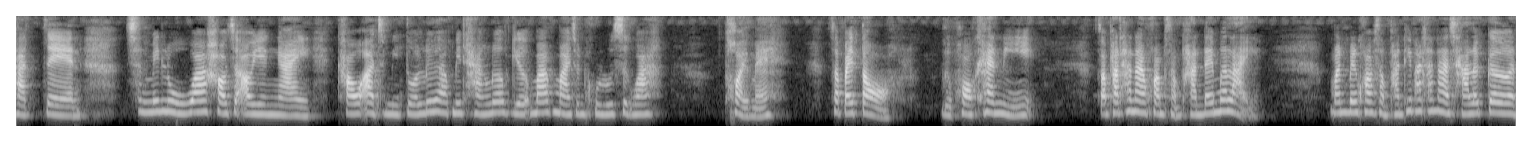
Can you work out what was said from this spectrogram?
ชัดเจน ฉันไม่รู้ว่าเขาจะเอายังไง เขาอาจจะมีตัวเลือกมีทางเลือกเยอะมากมายจนคุณรู้สึกว่า ถอยไหม จะไปต่อ หรือพอแค่นี้ จะพัฒนาความสัมพันธ์ได้เมื่อไหร่ มันเป็นความสัมพันธ์ที่พัฒนาช้าเหลือเกิน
